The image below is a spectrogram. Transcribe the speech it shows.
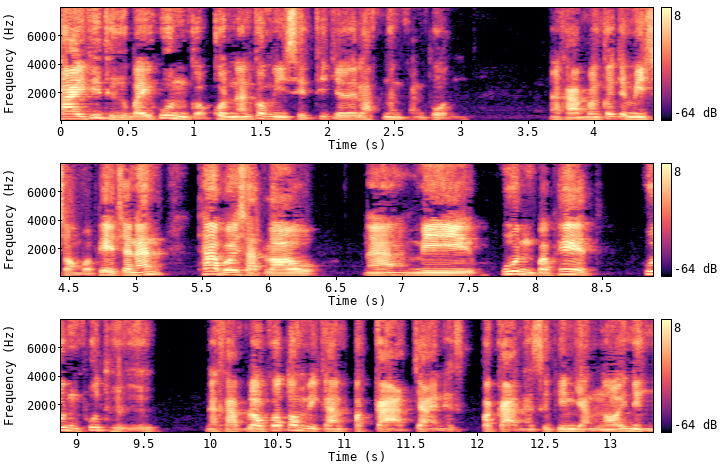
ใครที่ถือใบหุ้นก็คนนั้นก็มีสิทธิ์ที่จะได้รับเงินปันผลนะครับ มันก็จะมี 2 ประเภทฉะนั้น ถ้าบริษัทเรานะมีหุ้นประเภท หุ้นผู้ถือนะครับ เราก็ต้องมีการประกาศจ่ายประกาศหนังสือพิมพ์อย่างน้อยหนึ่ง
